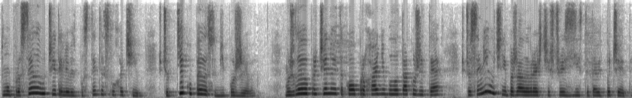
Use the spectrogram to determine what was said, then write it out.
тому просили учителя відпустити слухачів, щоб ті купили собі поживи. Можливо, причиною такого прохання було також і те, що самі учні бажали врешті щось з'їсти та відпочити,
